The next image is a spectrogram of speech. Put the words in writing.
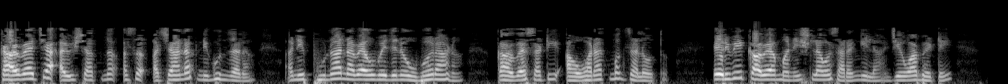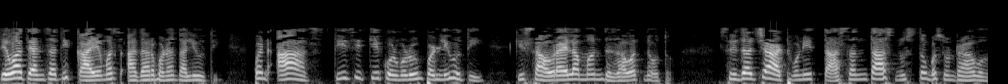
काव्याच्या आयुष्यातनं असं अचानक निघून जाणं आणि पुन्हा नव्या उमेदीनं उभं राहणं काव्यासाठी आव्हानात्मक झालं होतं. एरवी काव्या मनीषला व सारंगीला जेव्हा भेटे तेव्हा त्यांचा ती कायमच आधार बनत आली होती. पण आज तीच इतकी कोलमडून पडली होती की सावरायला मन धजावत नव्हतं. श्रीधरच्या आठवणीत तासनतास नुसतं बसून राहावं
